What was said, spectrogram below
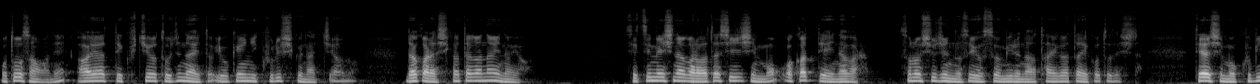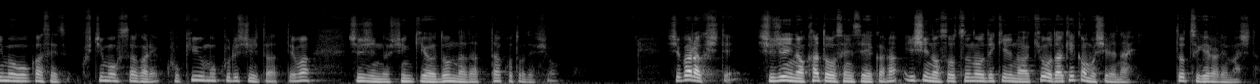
お父さんはね、ああやって口を閉じないと余計に苦しくなっちゃうの。だから仕方がないのよ。説明しながら私自身も分かっていながら、その主人の様子を見るのは耐え難いことでした。手足も首も動かせず、口も塞がれ、呼吸も苦しいとあっては、主人の心境はどんなだったことでしょう。しばらくして、主治医の加藤先生から医師の卒納できるのは今日だけかもしれない、と告げられました。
